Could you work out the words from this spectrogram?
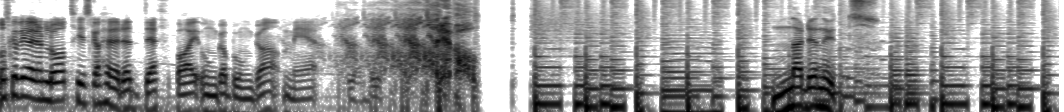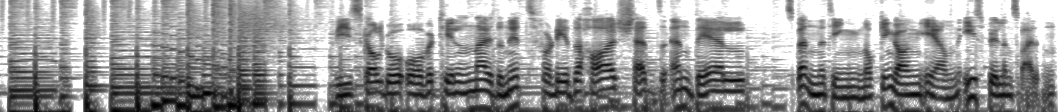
Nå skal vi høre en låt. Vi skal høre 'Death by Unga Bunga' med Trouble. Nerdenytt. Vi skal gå over til Nerdenytt, fordi det har skjedd en del spennende ting nok en gang igjen i spillens verden.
